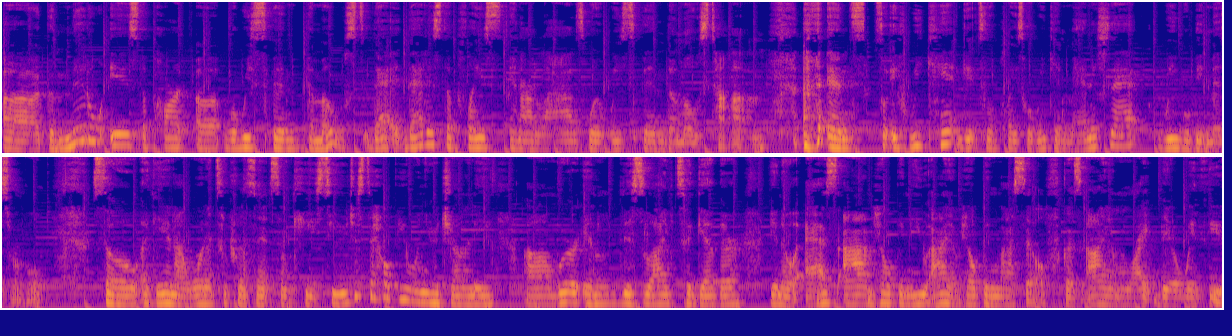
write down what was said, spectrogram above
uh, the middle is the part uh, where we spend the most. That that is the place in our lives where we spend the most time. and so, if we can't get to a place where we can manage that, we will be miserable. So, again, I wanted to present some keys to you just to help you on your journey. Um, we're in this life together. You know, as I'm helping you, I am helping myself because I am right there with you.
